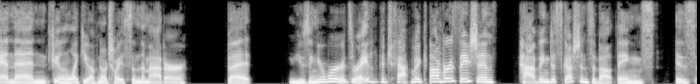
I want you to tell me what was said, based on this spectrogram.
And then feeling like you have no choice in the matter. but using your words, right? Like having conversations, having discussions about things is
